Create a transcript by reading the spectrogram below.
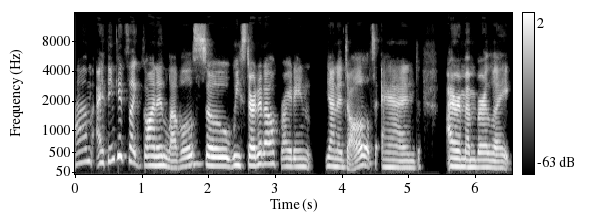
Um, I think it's like gone in levels. So we started off writing young adult, and I remember like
